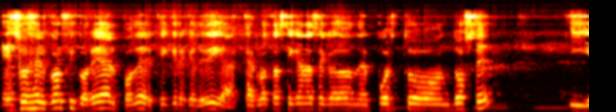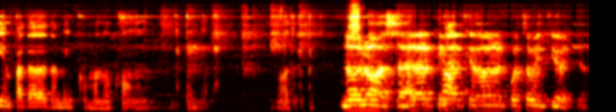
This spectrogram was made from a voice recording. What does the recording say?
Eso es el golf y Corea, el poder. ¿Qué quieres que te diga? Carlota Sigana se quedó en el puesto 12 y empatada también, como no, con la española. No, otra española. No, no, Asahara al final No. quedó en el puesto 28.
